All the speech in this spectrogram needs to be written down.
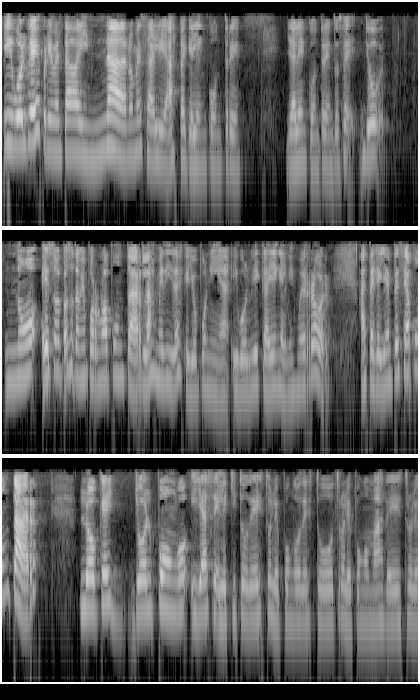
Y volví a experimentar y nada, no me salía hasta que le encontré, ya le encontré. Entonces yo, no, eso me pasó también por no apuntar las medidas que yo ponía y volví a caer en el mismo error. Hasta que ya empecé a apuntar, lo que yo le pongo y ya sé, le quito de esto, le pongo de esto otro, le pongo más de esto, le,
